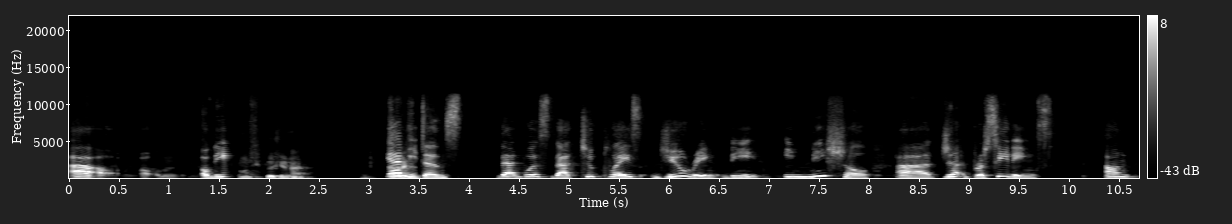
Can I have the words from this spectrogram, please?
uh, of the evidence that was that took place during the initial uh, proceedings on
